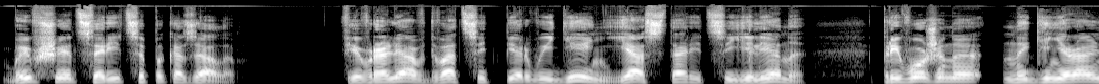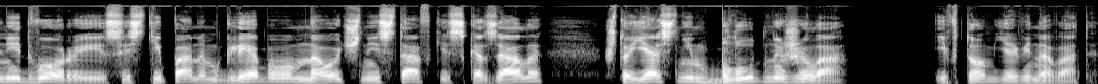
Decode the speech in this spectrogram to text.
Бывшая царица показала. Февраля в 21 день я, старица Елена, привожена на генеральный двор и со Степаном Глебовым на очной ставке сказала, что я с ним блудно жила, и в том я виновата.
